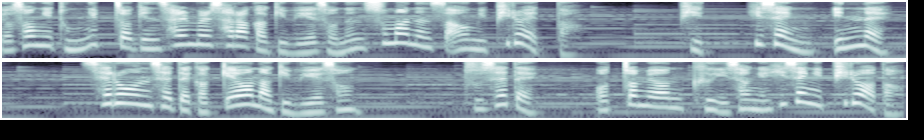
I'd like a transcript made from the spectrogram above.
여성이 독립적인 삶을 살아가기 위해서는 수많은 싸움이 필요했다. 빚, 희생, 인내. 새로운 세대가 깨어나기 위해선 두 세대, 어쩌면 그 이상의 희생이 필요하다.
